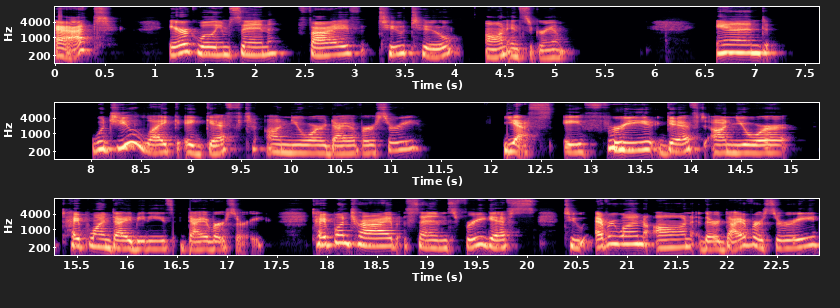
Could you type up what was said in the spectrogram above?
at Eric Williamson 522 on Instagram. And would you like a gift on your Diaversary? Yes, a free gift on your type 1 diabetes Diaversary. Type 1 Tribe sends free gifts to everyone on their Diaversary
